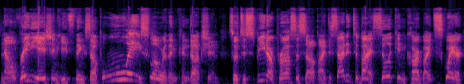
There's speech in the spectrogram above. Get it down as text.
Now, radiation heats things up way slower than conduction. So to speed our process up, I decided to buy a silicon carbide square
